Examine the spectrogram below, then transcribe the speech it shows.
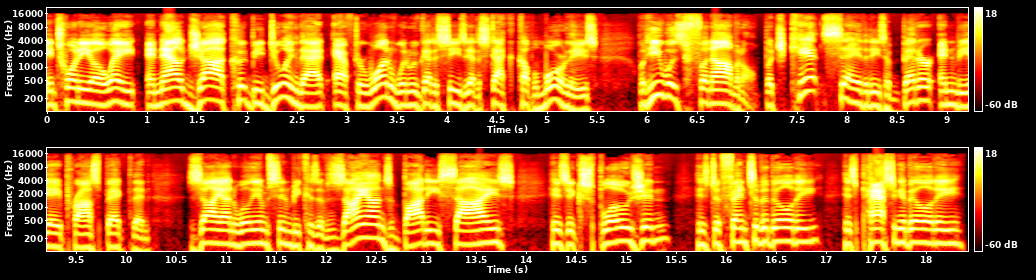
in 2008. And now Ja could be doing that after one win. We've got to see he's got to stack a couple more of these. But he was phenomenal. But you can't say that he's a better NBA prospect than Zion Williamson because of Zion's body size, his explosion, his defensive ability, his passing ability.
